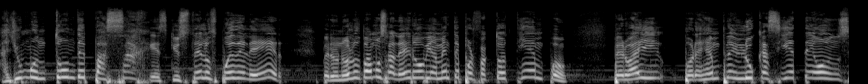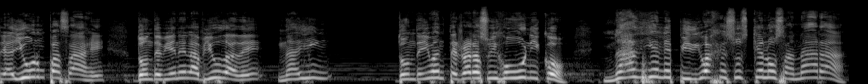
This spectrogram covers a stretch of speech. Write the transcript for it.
Hay un montón de pasajes que usted los puede leer, pero no los vamos a leer obviamente por factor tiempo. Pero hay, por ejemplo, en Lucas 7:11 hay un pasaje donde viene la viuda de Naín donde iba a enterrar a su hijo único. Nadie le pidió a Jesús que lo sanara.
